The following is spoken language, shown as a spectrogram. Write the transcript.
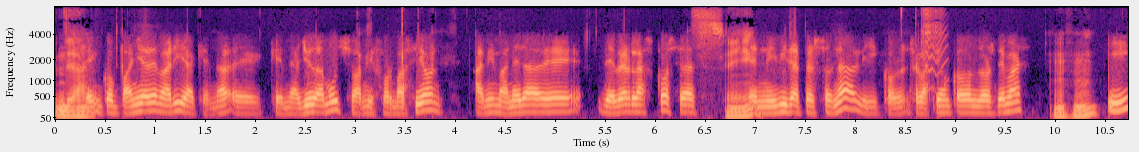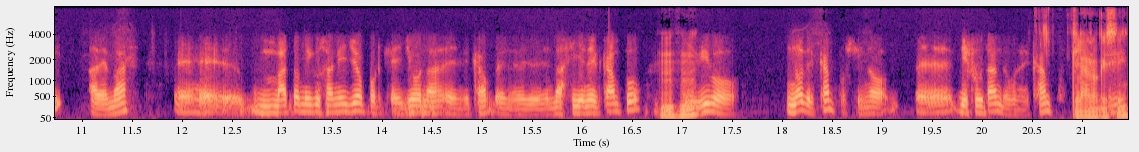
Ya. en compañía de María, que eh, que me ayuda mucho a mi formación, a mi manera de, de ver las cosas Sí. en mi vida personal y con relación con los demás. Y además eh, mato mi gusanillo porque yo na- en el campo- nací en el campo y vivo no del campo, sino eh, disfrutando con el campo. Claro que sí,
